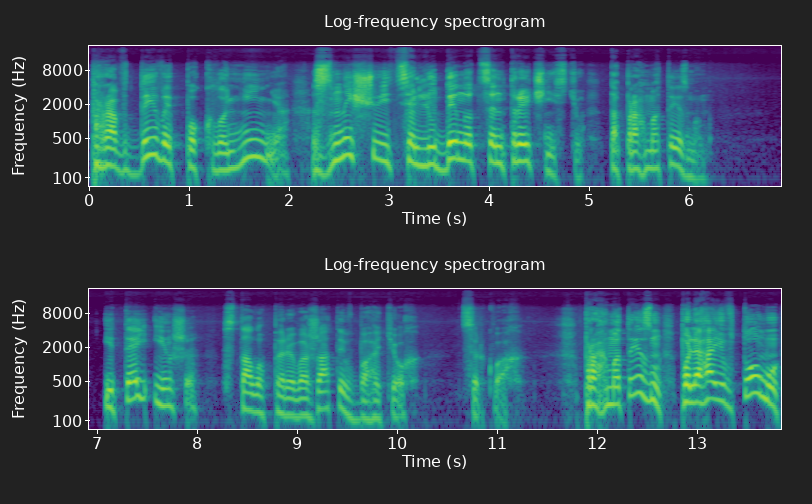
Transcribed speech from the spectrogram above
правдиве поклоніння знищується людиноцентричністю та прагматизмом. І те й інше стало переважати в багатьох церквах. Прагматизм полягає в тому,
